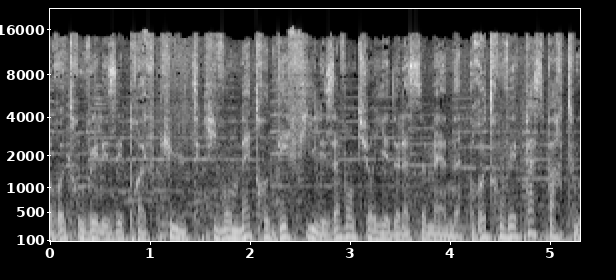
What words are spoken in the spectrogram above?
retrouvez les épreuves cultes qui vont mettre au défi les aventuriers de la semaine. Retrouvez Passe-Partout,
